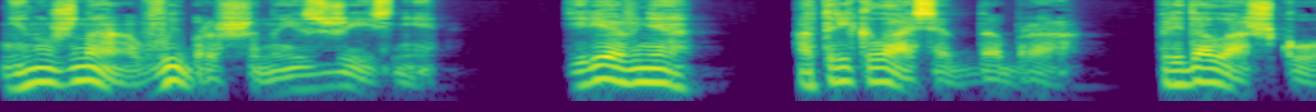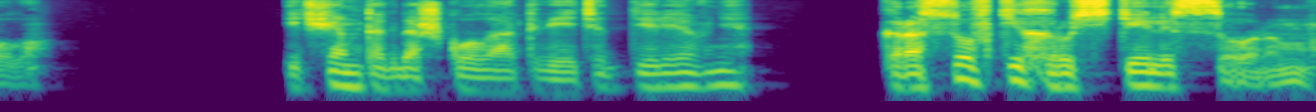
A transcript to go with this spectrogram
не нужна, выброшена из жизни. Деревня отреклась от добра, предала школу. И чем тогда школа ответит деревне? Кроссовки хрустели ссором.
